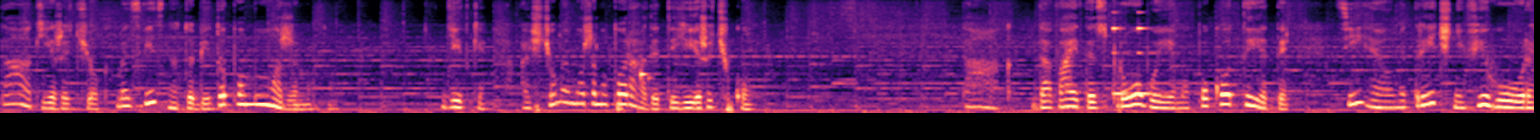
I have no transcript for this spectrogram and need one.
Так, їжачок, ми, звісно, тобі допоможемо. Дітки, а що ми можемо порадити їжачку? Так, давайте спробуємо покотити ці геометричні фігури.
